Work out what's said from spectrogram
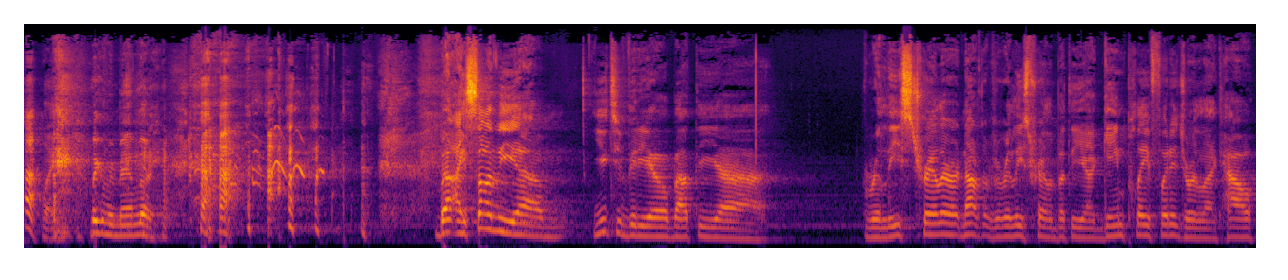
Like, Look at me, man. Look. but I saw the um, YouTube video about the uh, release trailer, not the release trailer, but the uh, gameplay footage, or like how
